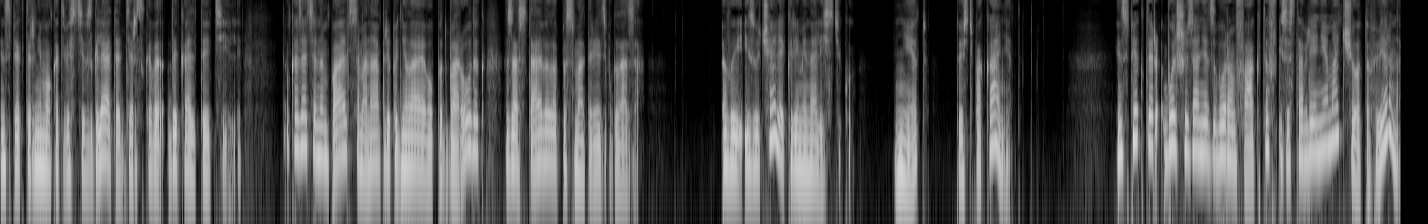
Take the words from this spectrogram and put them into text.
Инспектор не мог отвести взгляд от дерзкого декольте Тилли. Указательным пальцем она приподняла его подбородок, заставила посмотреть в глаза. Вы изучали криминалистику? Нет. То есть пока нет. Инспектор больше занят сбором фактов и составлением отчетов, верно?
